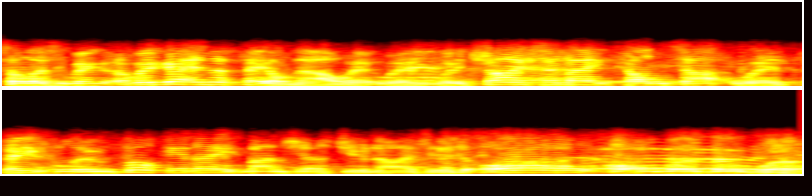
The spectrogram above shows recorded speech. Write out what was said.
So listen, we, we're getting the feel now. We're, we're, we're trying to make contact with people who fucking hate Manchester United all over the world.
